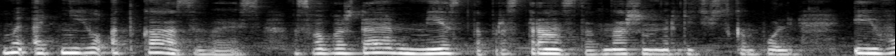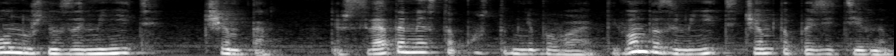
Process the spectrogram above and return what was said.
мы от нее отказываясь, освобождаем место, пространство в нашем энергетическом поле, и его нужно заменить чем-то. Свято место пустым не бывает. Его надо заменить чем-то позитивным.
